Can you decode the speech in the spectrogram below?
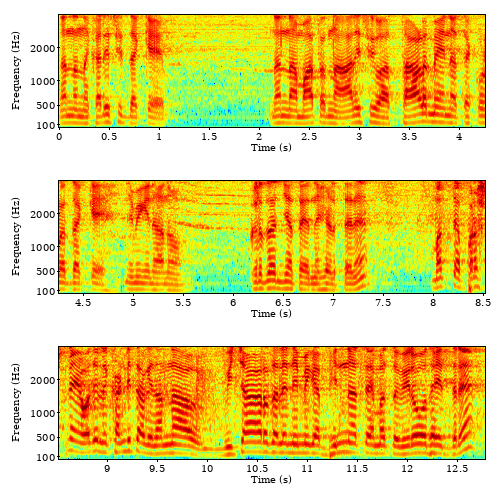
ನನ್ನನ್ನು ಕರೆಸಿದ್ದಕ್ಕೆ. ನನ್ನ ಮಾತನ್ನು ಆಲಿಸುವ ತಾಳ್ಮೆಯನ್ನು ತೆಕ್ಕೊಳ್ಳೋದಕ್ಕೆ ನಿಮಗೆ ನಾನು ಕೃತಜ್ಞತೆಯನ್ನು ಹೇಳ್ತೇನೆ. ಮತ್ತು ಪ್ರಶ್ನೆ ಯಾವುದರಲ್ಲಿ ಖಂಡಿತವಾಗಿ ನನ್ನ ವಿಚಾರದಲ್ಲಿ ನಿಮಗೆ ಭಿನ್ನತೆ ಮತ್ತು ವಿರೋಧ ಇದ್ದರೆ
